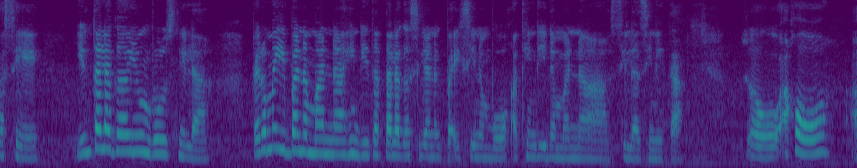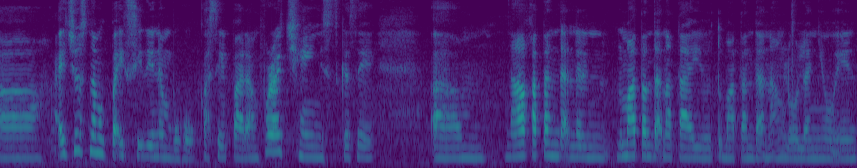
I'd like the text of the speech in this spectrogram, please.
Kasi, yun talaga yung rules nila. Pero may iba naman na hindi na talaga sila nagpaiksi ng buhok at hindi naman na sila sinita. So, ako, ah, I choose na magpaiksi din ng buhok kasi parang for a change, kasi um, nakakatanda na rin, lumatanda na tayo, tumatanda na ang lola nyo, and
